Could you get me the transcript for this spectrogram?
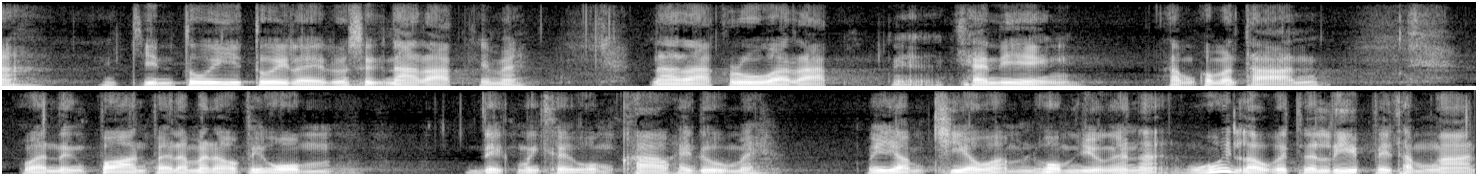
นะ กินตุ้ยตุ้ยเลยรู้สึกน่ารักใช่ไหมน่ารักรู้ว่ารักเนี่ยแค่นี้เองทำกรรมฐาน วันหนึ่งป้อนไปแล้วมันเอาไปอม เด็กมันเคยอมข้าวให้ดูไหมไม่ยอมเคี้ยวอะมันอมอยู่งั้นอะอุ้ยเราก็จะรีบไปทำงาน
